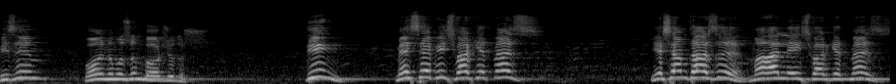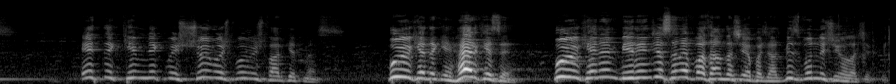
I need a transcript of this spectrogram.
bizim boynumuzun borcudur. Din, mezhep hiç fark etmez. Yaşam tarzı, mahalle hiç fark etmez. Etnik kimlikmiş, şuymuş, buymuş fark etmez. Bu ülkedeki herkesi bu ülkenin birinci sınıf vatandaşı yapacağız. Biz bunun için yola çıktık.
